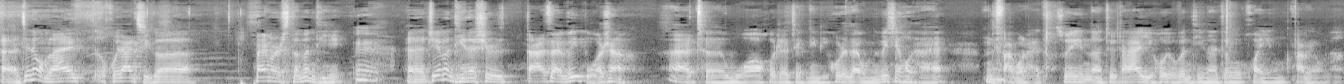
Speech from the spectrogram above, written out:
呃，今天我们来回答几个 members 的问题。嗯，呃，这些问题呢是大家在微博上 at 我或者简历里，或者在我们的微信后台嗯发过来的，所以呢，就大家以后有问题呢，都欢迎发给我们啊。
